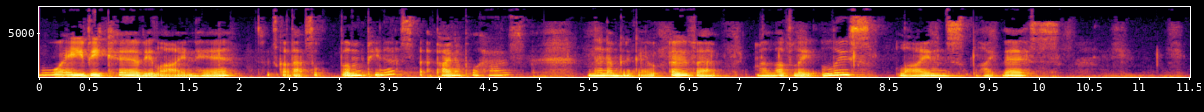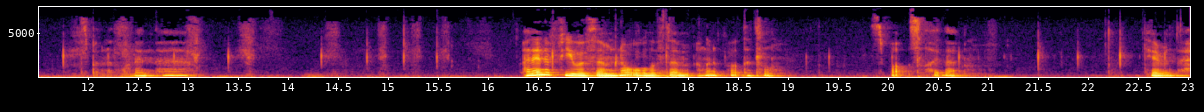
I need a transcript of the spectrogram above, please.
wavy, curvy line here. It's got that sort of bumpiness that a pineapple has. And then I'm going to go over my lovely loose lines like this. Let's put another one in there. And in a few of them, not all of them, I'm going to put little spots like that here and there.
